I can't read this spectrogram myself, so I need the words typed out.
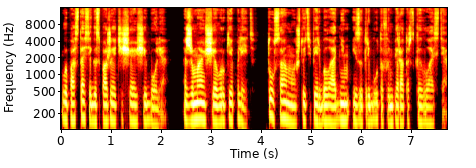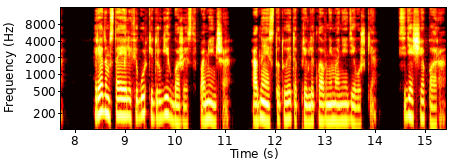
в ипостаси госпожи очищающей боли, сжимающая в руке плеть, ту самую, что теперь была одним из атрибутов императорской власти. Рядом стояли фигурки других божеств, поменьше. Одна из статуэток привлекла внимание девушки. Сидящая пара.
